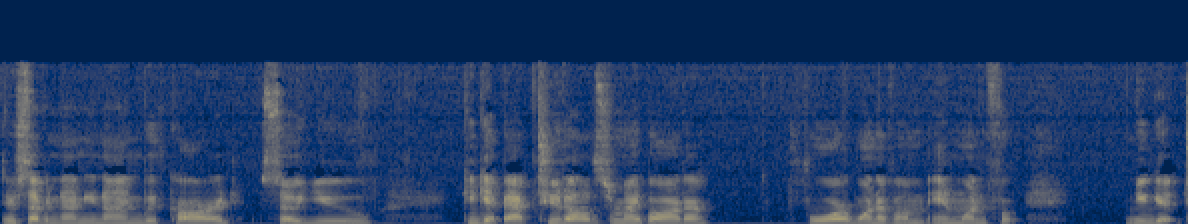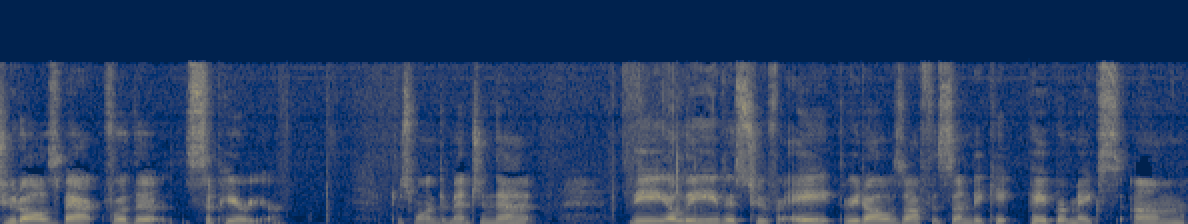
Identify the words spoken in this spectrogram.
There's $7.99 with card. So you can get back $2 from Ibotta for one of them and one for you can get $2 back for the Superior. Just wanted to mention that. The Aleve is 2 for 8 $3 off the Sunday paper makes um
